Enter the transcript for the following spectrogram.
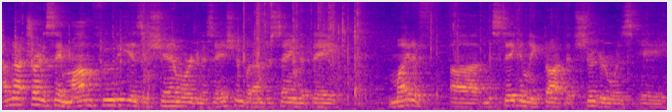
I'm not trying to say Mom Foodie is a sham organization, but I'm just saying that they might have uh, mistakenly thought that sugar was a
